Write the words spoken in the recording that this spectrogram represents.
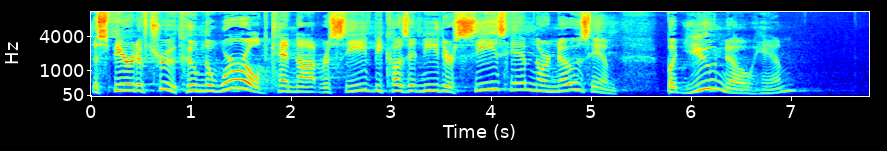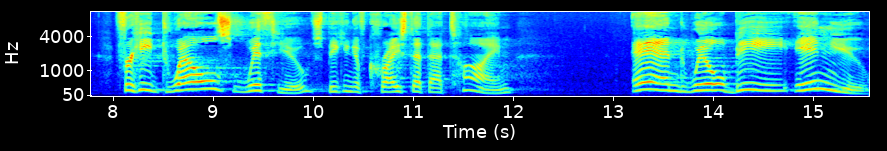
The Spirit of truth, whom the world cannot receive because it neither sees Him nor knows Him, but you know Him. For He dwells with you, speaking of Christ at that time, and will be in you.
